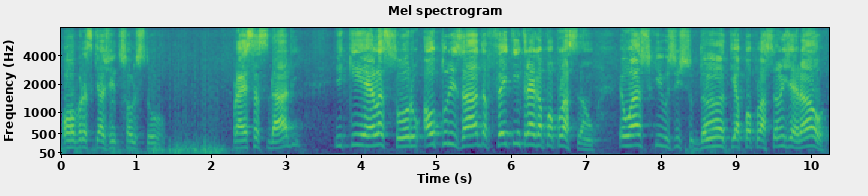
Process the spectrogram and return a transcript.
obras que a gente solicitou para essa cidade e que elas foram autorizadas, feita entrega à população. Eu acho que os estudantes e a população em geral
